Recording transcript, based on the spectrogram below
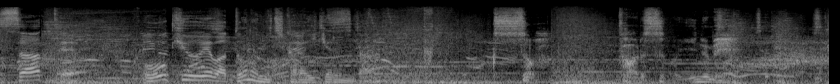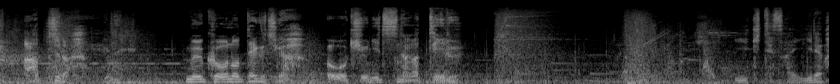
さて王宮へはどの道から行けるんだ？くそ。パルスの犬め。あっちだ。向こうの出口が王宮につながっている。生きてさえいれば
